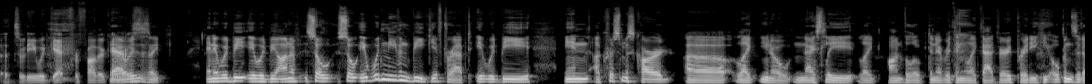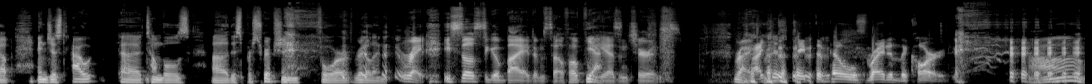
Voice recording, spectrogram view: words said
That's what he would get for Father Yeah, it was just like, and it would be, it would be on a, so, so it wouldn't even be gift wrapped. It would be in a Christmas card, uh, like, you know, nicely like enveloped and everything like that. Very pretty. He opens it up and just out, uh, tumbles, uh, this prescription for Ritalin. right. He still has to go buy it himself. Hopefully Yeah. he has insurance. Right. I just tape the pills right in the card. Oh.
